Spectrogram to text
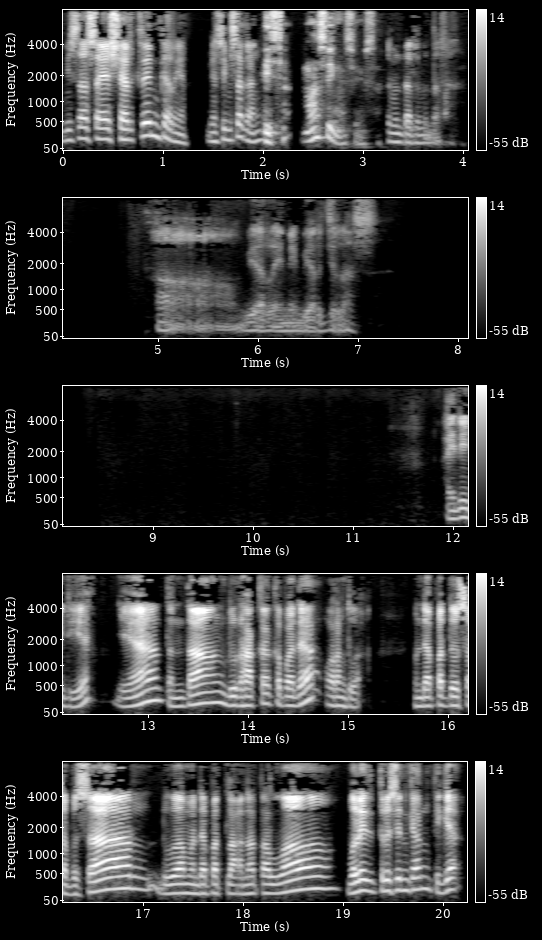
Bisa saya share screen karena Masih bisa kan? Bisa, masih, masih bisa. Sebentar, sebentar. Uh, biar ini biar jelas. Nah, ini dia, ya tentang durhaka kepada orang tua. Mendapat dosa besar, dua mendapat laknat Allah. Boleh diterusin Kang? Tiga.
